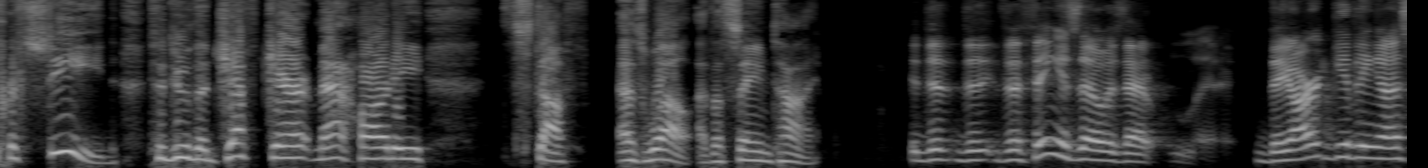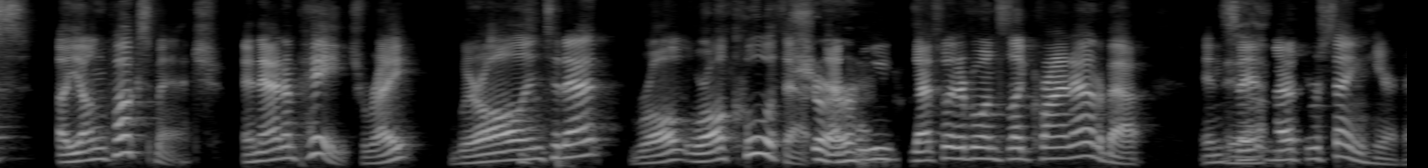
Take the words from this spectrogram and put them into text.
proceed to do the Jeff Jarrett, Matt Hardy stuff as well at the same time. the the the thing is though is that they are giving us a young bucks match and adam page right we're all into that we're all we're all cool with that that's Sure. what, we, that's what everyone's like crying out about and say, Yeah. that's what we're saying here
